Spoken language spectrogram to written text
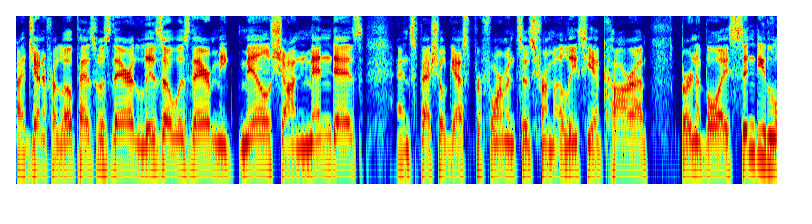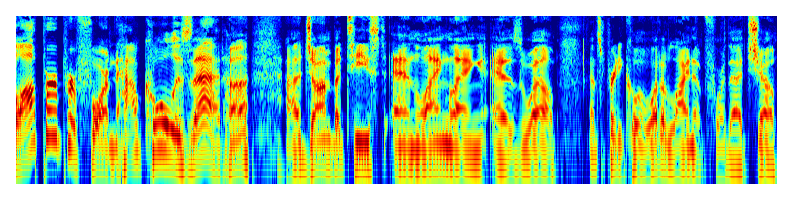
uh, Jennifer Lopez was there, Lizzo was there, Meek Mill, Shawn Mendes, and special guest performances from Alessia Cara, Burna Boy, Cyndi Lauper performed. How cool is that, huh? Uh, Jon Batiste and Lang Lang as well. That's pretty cool. What a lineup for that show.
